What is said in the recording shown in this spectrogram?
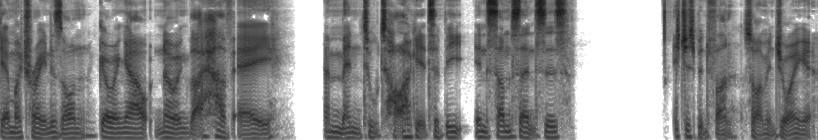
getting my trainers on, going out, knowing that I have a, a mental target to beat in some senses it's just been fun. So I'm enjoying it.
